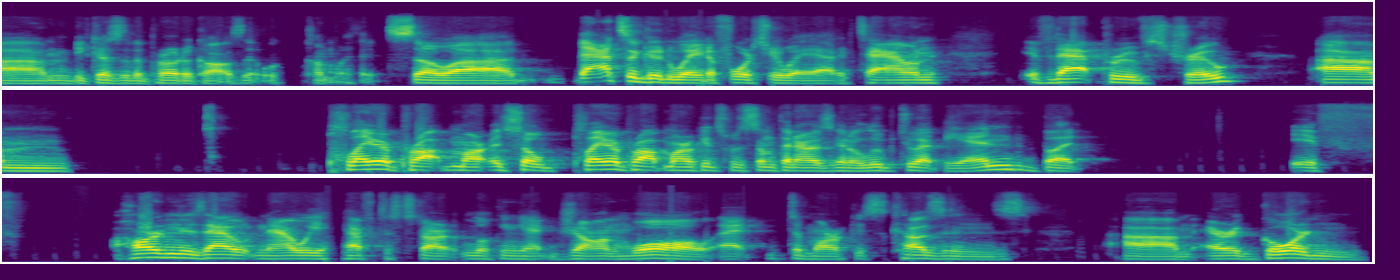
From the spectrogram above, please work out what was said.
um, because of the protocols that will come with it. So uh, that's a good way to force your way out of town if that proves true. Um, player prop mar- so player prop markets was something I was going to loop to at the end, but if Harden is out, now we have to start looking at John Wall, at DeMarcus Cousins, um, Eric Gordon.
